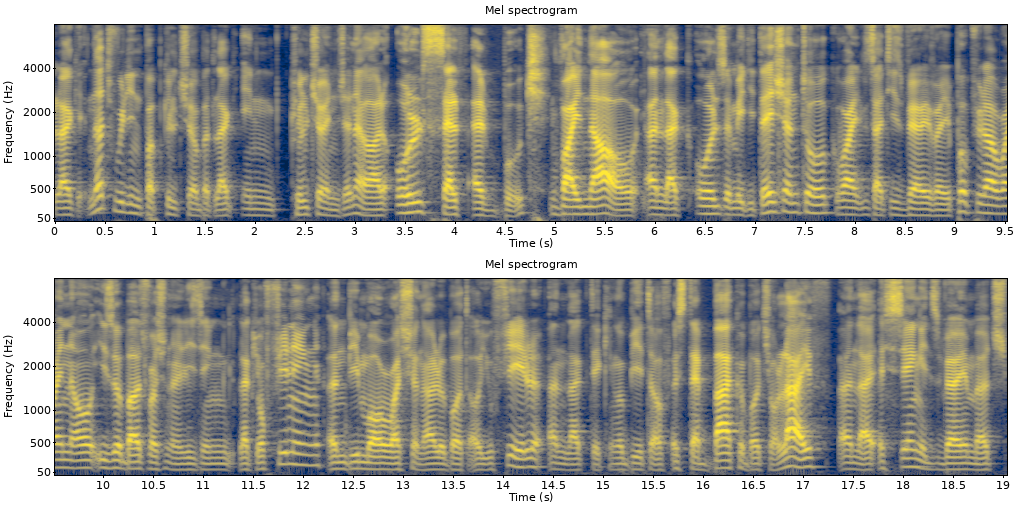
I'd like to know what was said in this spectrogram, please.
like, not really in pop culture, but, like, in culture in general, all self help book right now, and, like, all the meditation talk, right, that is very, very popular right now, is about rationalizing, like, your feeling and be more rational about how you feel and, like, taking a bit of a step back about your life. And I, I think it's very much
